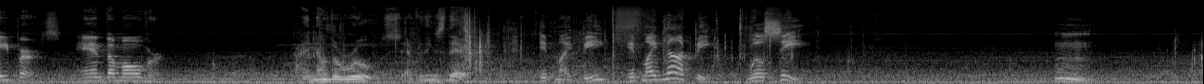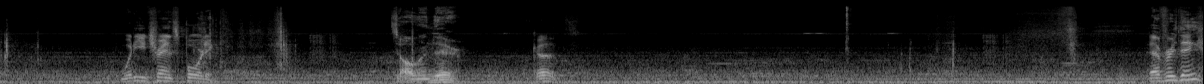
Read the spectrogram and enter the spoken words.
Papers. Hand them over. I know the rules. Everything's there. It might be, it might not be. We'll see. Hmm. What are you transporting? It's all in there. Goods. Everything?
